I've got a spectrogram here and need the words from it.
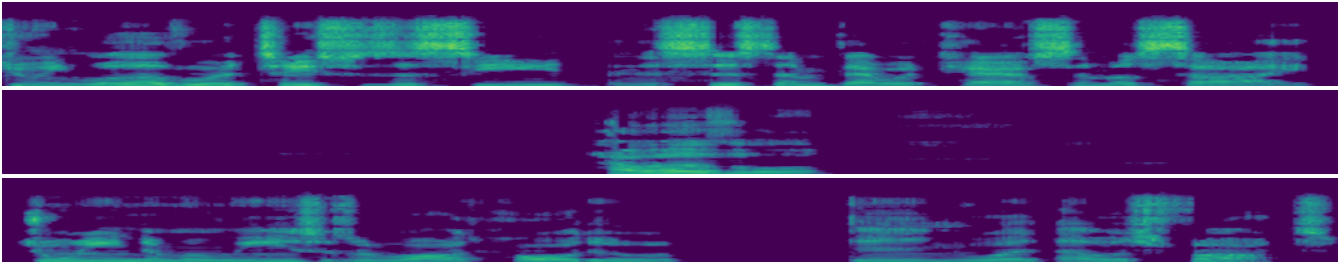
doing whatever it takes to succeed in a system that would cast him aside. However, joining the Marines is a lot harder than what Ellis thought.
